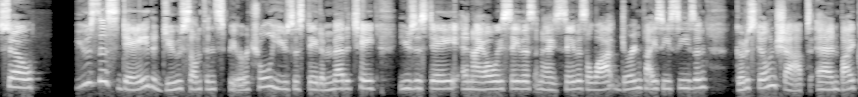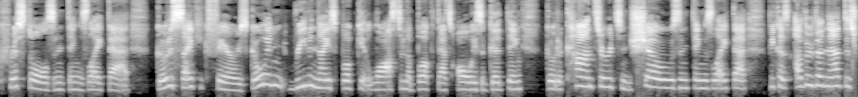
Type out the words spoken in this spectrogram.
So Use this day to do something spiritual. Use this day to meditate. Use this day, and I always say this, and I say this a lot during Pisces season go to stone shops and buy crystals and things like that. Go to psychic fairs. Go and read a nice book, get lost in a book. That's always a good thing. Go to concerts and shows and things like that. Because other than that, this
